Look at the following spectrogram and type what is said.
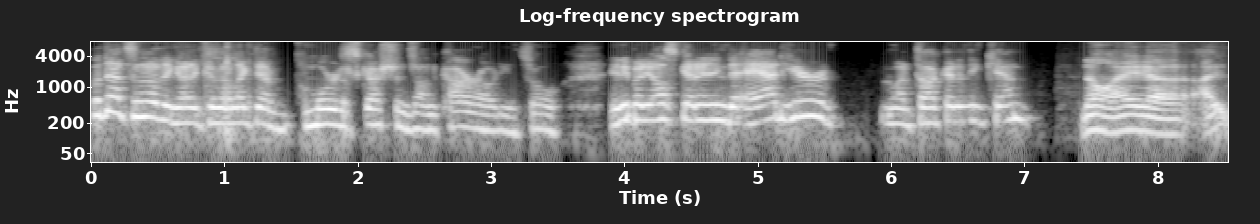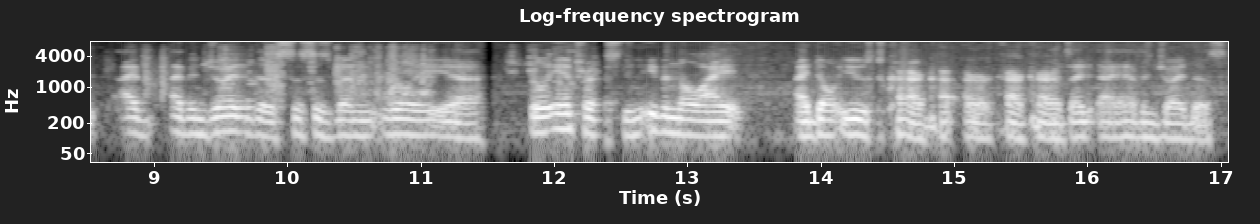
But that's another thing because I like to have more discussions on car routing. So, anybody else got anything to add here? You want to talk anything, Ken? No, I, uh, I, I've, I've enjoyed this. This has been really, uh, really interesting. Even though I, I don't use car, car or car cards, I, I have enjoyed this.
